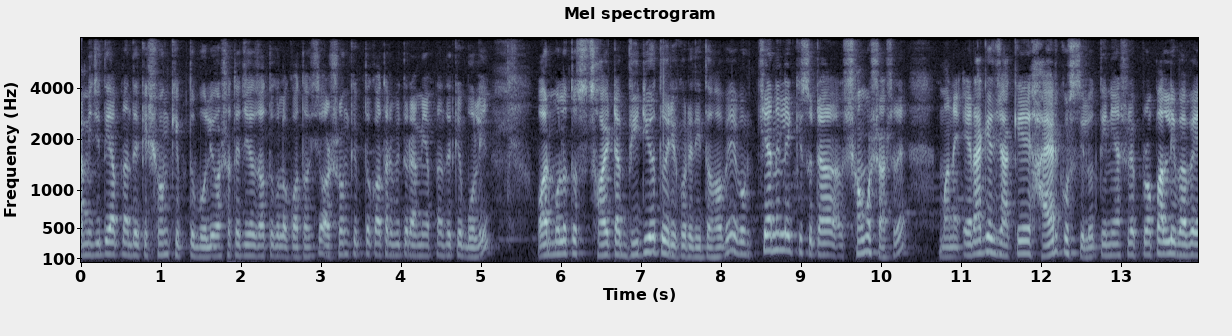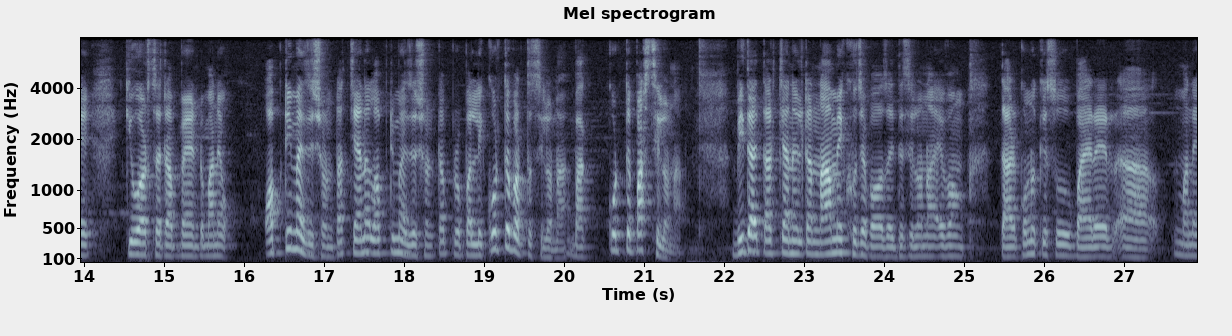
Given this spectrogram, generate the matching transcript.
আমি যদি আপনাদেরকে সংক্ষিপ্ত বলি, ওর সাথে যে যতগুলো কথা হয়েছে, ওর সংক্ষিপ্ত কথার ভিতরে আমি আপনাদেরকে বলি ওর মূলত ছয়টা ভিডিও তৈরি করে দিতে হবে এবং চ্যানেলে কিছুটা সমস্যা আসলে। মানে এর আগে যাকে হায়ার করছিল, তিনি আসলে প্রপারলিভাবে কিওয়ার্ড সেটআপমেন্ট মানে অপটিমাইজেশনটা চ্যানেল অপটিমাইজেশনটা প্রপারলি করতে পারতেছিল না বা করতে পারছিল না। বিদায় তার চ্যানেলটা নামে খুঁজে পাওয়া যাইতেছিল না এবং তার কোনো কিছু বাইরের মানে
